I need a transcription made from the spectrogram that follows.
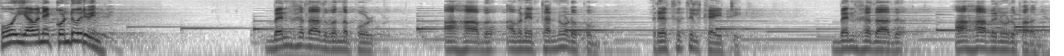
പോയി അവനെ കൊണ്ടുവരുവിൻ. ബൻഹദാദ് വന്നപ്പോൾ അഹാബ് അവനെ തന്നോടൊപ്പം രഥത്തിൽ കയറ്റി. ബൻഹദാദ് അഹാബിനോട് പറഞ്ഞു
